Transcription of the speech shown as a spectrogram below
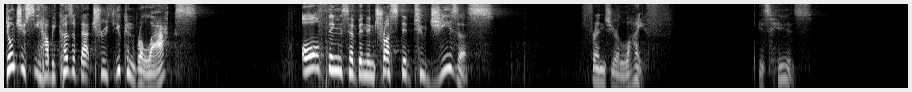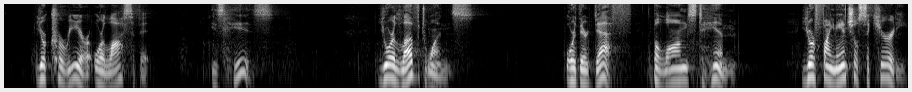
Don't you see how, because of that truth, you can relax? All things have been entrusted to Jesus. Friends, your life is His your career or loss of it is His. Your loved ones or their death belongs to Him. Your financial security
